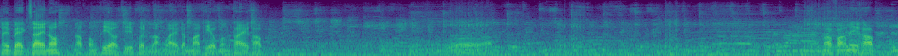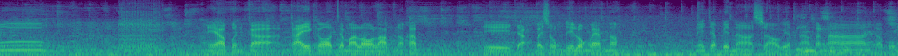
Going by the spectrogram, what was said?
ไม่แปลกใจเนาะนักท่องเที่ยวที่เพิ่นหลั่งไหลกันมาเที่ยวเมืองไทยครับ มาฟังนี่ครับนี่ครับเปิ่นกาไกด์ก็จะมารอรับนะครับ ที่จะไปส่งที่โรงแรมเนาะนี่จะเป็นอ่าชาวเวียดนามทั้งนั้นครับผม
